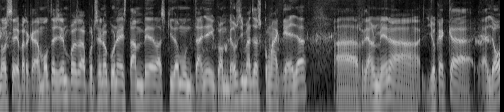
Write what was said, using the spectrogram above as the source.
no sé, perquè molta gent pues, potser no coneix tan bé l'esquí de muntanya i quan veus imatges com aquella, eh, realment eh, jo crec que allò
